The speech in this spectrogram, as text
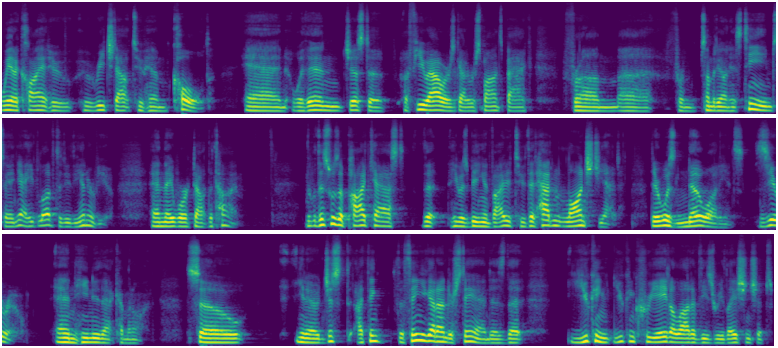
We had a client who who reached out to him cold and within just a, a few hours got a response back from uh, from somebody on his team saying, "Yeah, he'd love to do the interview," and they worked out the time. This was a podcast that he was being invited to that hadn't launched yet. There was no audience, zero, and he knew that coming on. So, you know, just I think the thing you got to understand is that you can you can create a lot of these relationships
